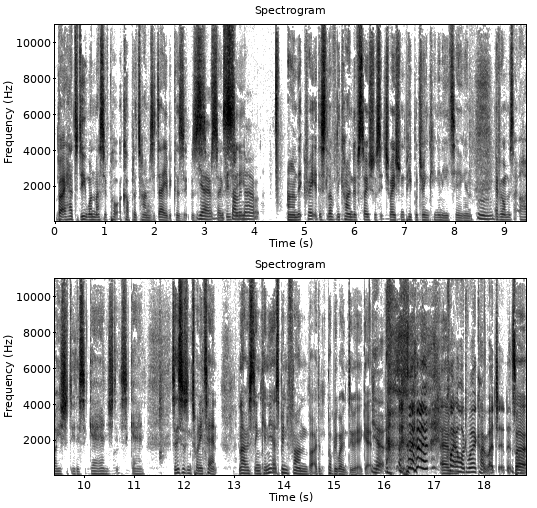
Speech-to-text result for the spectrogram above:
but I had to do one massive pot a couple of times a day because it was Yeah, so busy. selling out. And it created this lovely kind of social situation, people drinking and eating, and Mm. everyone was like, "Oh, you should do this again. You should do this again." So this was in 2010, and I was thinking, "Yeah, it's been fun, but I probably won't do it again." Yeah. Quite a hard work, I imagine, as Um, But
